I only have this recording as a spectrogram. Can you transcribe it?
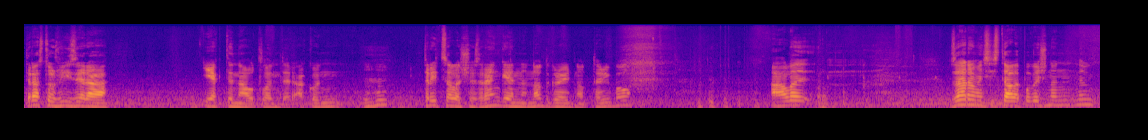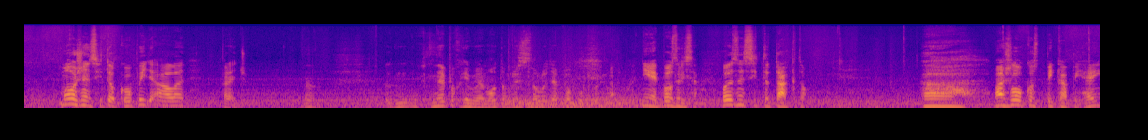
teraz to už vyzerá jak ten Outlander, ako Mhm. 3,6 rengen, not great, not terrible, ale zároveň si stále povieš, no, no môžem si to kúpiť, ale prečo? Nepochybujem o tom, že to ľudia pokúpujú. Nie, pozri sa, povedzme si to takto. Uh, máš low cost pickupy, hej?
